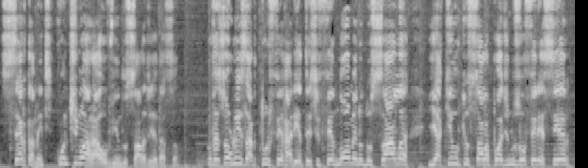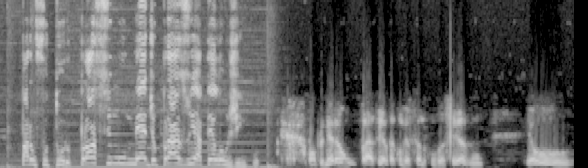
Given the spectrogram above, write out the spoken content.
certamente continuará ouvindo o Sala de Redação. Professor Luiz Arthur Ferrareto, esse fenômeno do Sala e aquilo que o Sala pode nos oferecer para um futuro próximo, médio prazo e até longínquo? Bom, primeiro é um prazer estar conversando com vocês. Né? Eu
